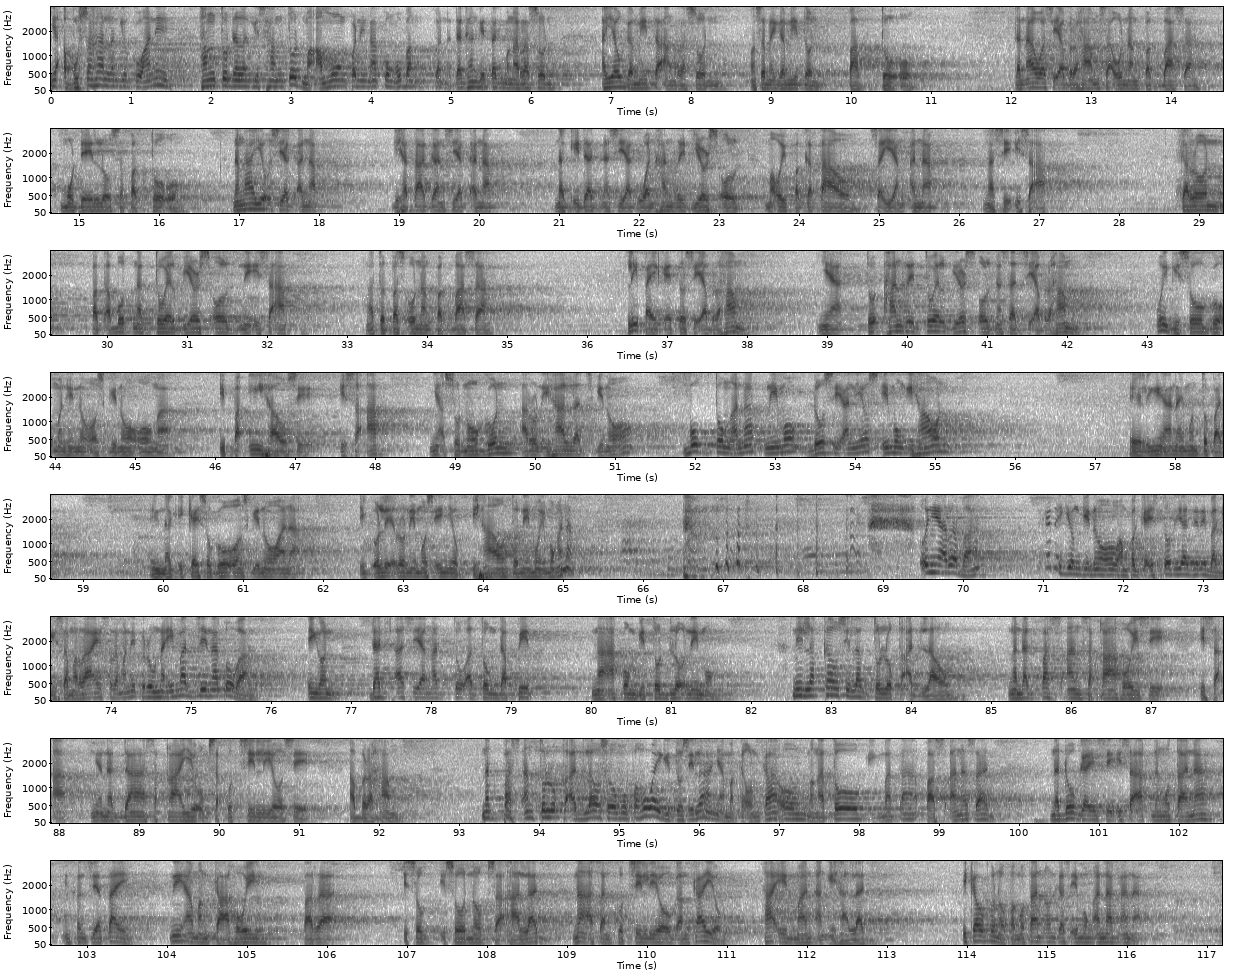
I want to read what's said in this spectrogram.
Nya abusahan lang gyud ko ani. Hangtod na lang is hangtod maamong paning akong ubang kan daghang kitag mga rason. Ayaw gamita ang rason. Unsa may gamiton? Pagtuo. Tanawa si Abraham sa unang pagbasa modelo sa pagtuo. Nangayo siyag anak. Gihatagan siyag anak. Nagedad na siyag 100 years old. Maoy pagkatao sa iyang anak nga si Isaac karon pag-abot nag 12 years old ni Isaac matod pas unang pagbasa lipay kay ito si Abraham. Niya 112 years old na sad si Abraham uy gisugo man hinuos Ginoo nga ipaihaw si Isaac niya sunogon aron ihalad si Ginoo. Bugtong anak nimo 12 anyos imong ihawon. Eh lingi anay mong tupad. Ing nag-ikay suguon sa Ginoo ana. Iguli ro nimo sa inyo ihawon to nimo imong anak. Unya ra ba kana yung Ginoo ang pagkaistorya diri bagi summarize ra man pero na-imagine ako ba ingon dad-a siya ngadto adtong dapit nga akong gitudlo nimo nilakaw sila tulo ka adlaw nga nagpasan sa kahoy si Isaac nga nagda sa kayo og sa kutsilyo si Abraham. Nagpas ang tulo ka adlaw so mo pahuway gito sila nya makaon-kaon, mga tog, igmata, pas anasad. Nadugay si Isaac ng utana, ingon siya tay, ni amang kahoy para isog isunog sa halad. Na asang kutsilyo og ang kayo hain man ang ihalad. Ikaw kuno pangutanon kas imong anak-anak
